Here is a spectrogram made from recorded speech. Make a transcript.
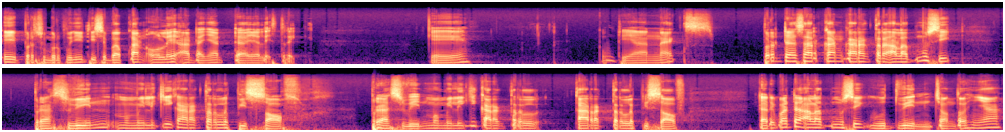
eh bersumber bunyi disebabkan oleh adanya daya listrik. Oke. Kemudian next, berdasarkan karakter alat musik, brass wind memiliki karakter lebih soft. Brass wind memiliki karakter karakter lebih soft daripada alat musik woodwind. Contohnya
